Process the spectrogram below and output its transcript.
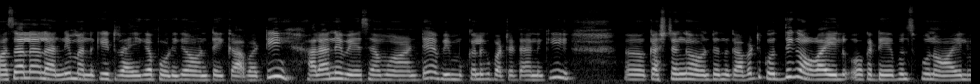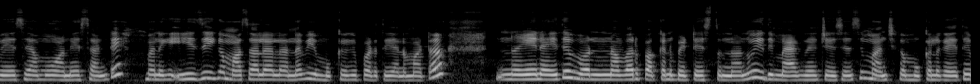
మసాలాలన్నీ మనకి డ్రైగా పొడిగా ఉంటాయి కాబట్టి అలానే వేసాము అంటే అవి ముక్కలకు పట్టడానికి కష్టంగా ఉంటుంది కాబట్టి కొద్దిగా ఆయిల్ ఒక టేబుల్ స్పూన్ ఆయిల్ వేసాము అనేసి అంటే మనకి ఈజీగా మసాలాలు అన్నవి ముక్కకి పడతాయి అన్నమాట. నేనైతే వన్ అవర్ పక్కన పెట్టేస్తున్నాను. ఇది మ్యాగ్నేట్ చేసేసి మంచిగా ముక్కలకి అయితే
